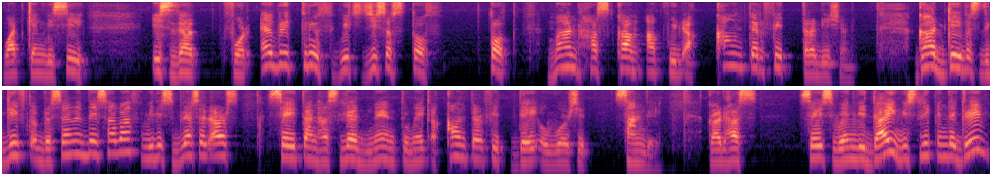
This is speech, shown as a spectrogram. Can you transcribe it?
What can we see is that for every truth which Jesus taught, taught man has come up with a counterfeit tradition. God gave us the gift of the seventh day Sabbath with his blessed hours. Satan has led men to make a counterfeit day of worship, Sunday. God has says when we die, we sleep in the grave.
